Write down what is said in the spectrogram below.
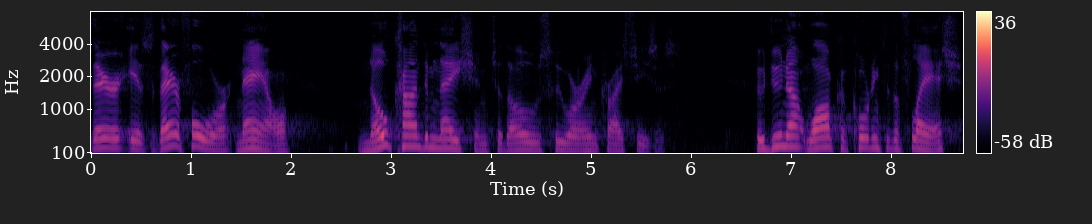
There is therefore now no condemnation to those who are in Christ Jesus, who do not walk according to the flesh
